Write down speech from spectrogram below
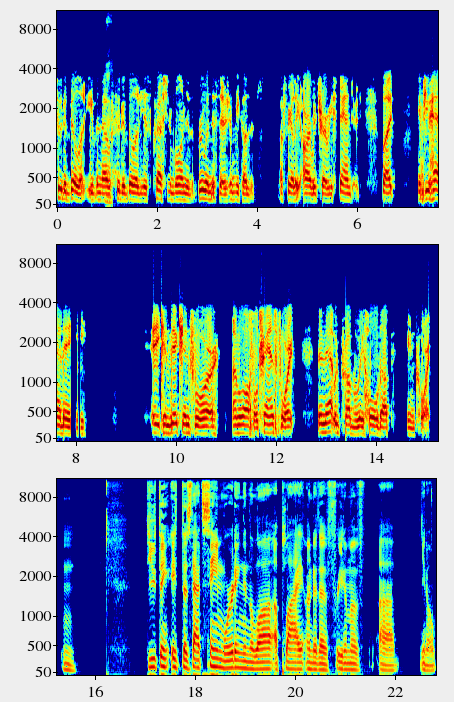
suitability, even though right. suitability is questionable under the Bruen decision because it's a fairly arbitrary standard. But if you had a a conviction for unlawful transport, then that would probably hold up in court. Mm. Do you think it, does that same wording in the law apply under the Freedom of uh, you know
